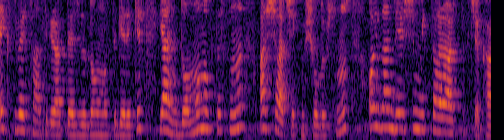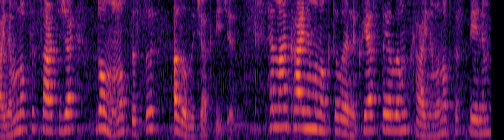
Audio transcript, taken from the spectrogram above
eksi 5 santigrat derecede donması gerekir. Yani donma noktasını aşağı çekmiş olursunuz. O yüzden derişim miktarı arttıkça kaynama noktası artacak. Donma noktası azalacak diyeceğiz. Hemen kaynama noktalarını kıyaslayalım. Kaynama noktası diyelim.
